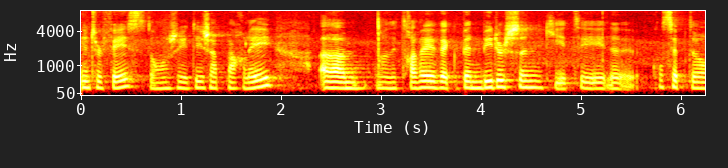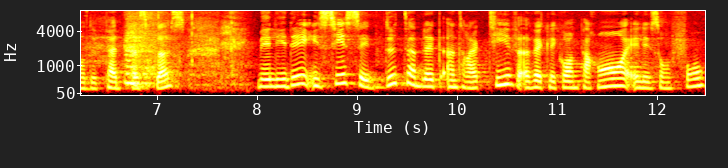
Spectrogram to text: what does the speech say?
interface dont j'ai déjà parlé. Euh, on a travaillé avec Ben Peterson, qui était le concepteur de Pad++. Mais l'idée ici, c'est deux tablettes interactives avec les grands-parents et les enfants.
